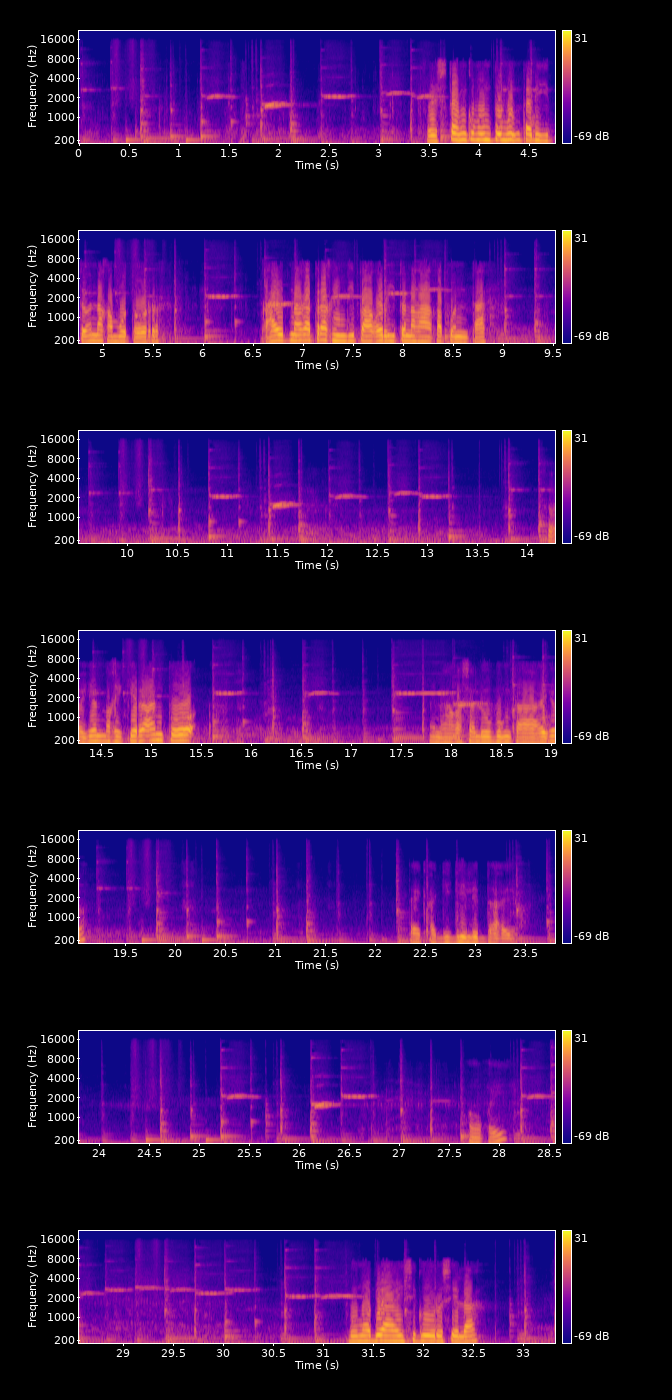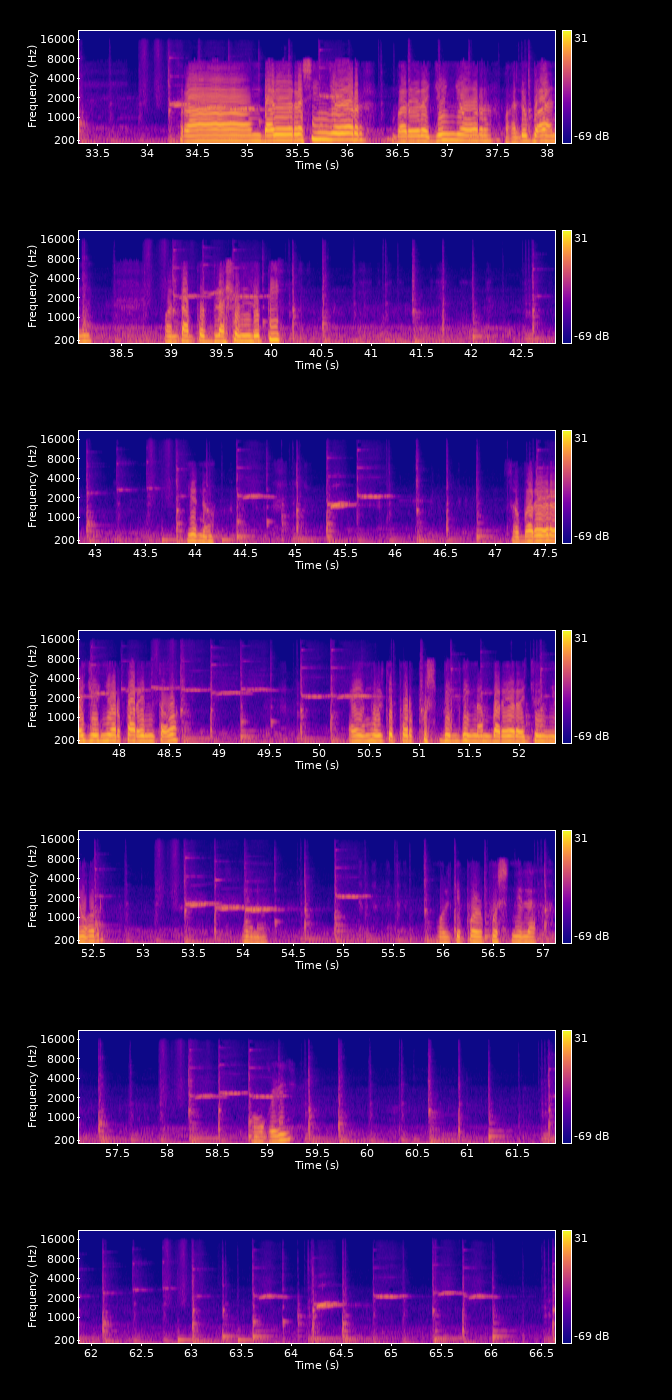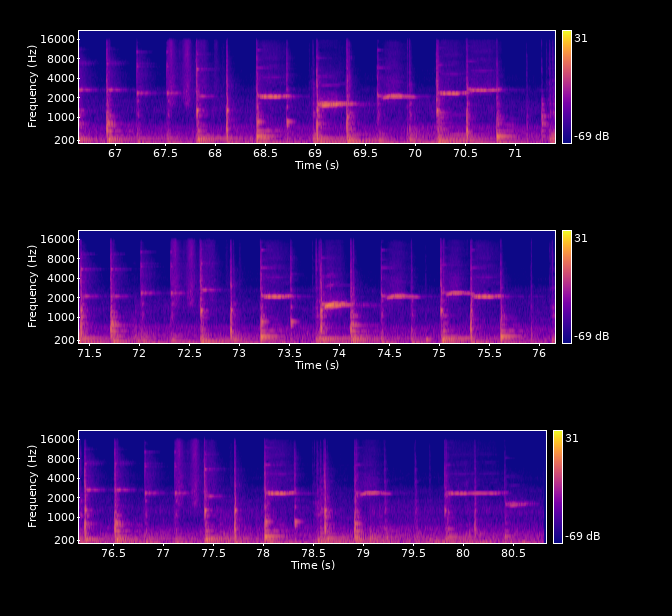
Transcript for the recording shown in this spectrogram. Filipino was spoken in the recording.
First time ko pong pumunta dito, nakamotor. Kahit nakatruck, hindi pa ako rito nakakapunta. So ayan, makikiraan po. May nakakasalubong tayo. Teka, gigilid tayo. Okay. Bumabiyahe siguro sila. From Barrera Senior, Barrera Junior, Maluban, Pontang Poblacion Lupi. Yun oh. So Barrera Junior pa rin to. Ay multipurpose building ng Barrera Junior. Yun oh. Multipurpose nila. Okay.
